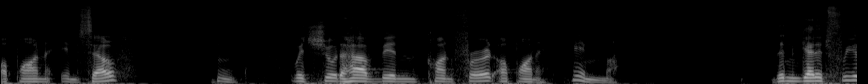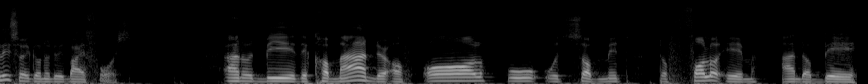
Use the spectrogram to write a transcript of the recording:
upon himself. Hmm which should have been conferred upon him. Didn't get it freely, so he's going to do it by force. And would be the commander of all who would submit to follow him and obey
